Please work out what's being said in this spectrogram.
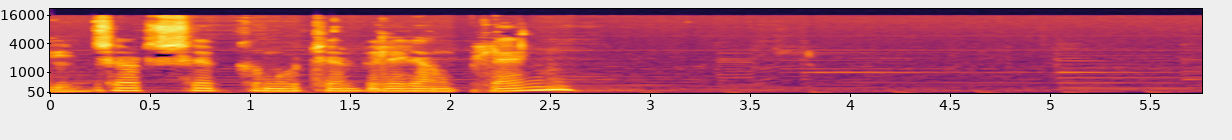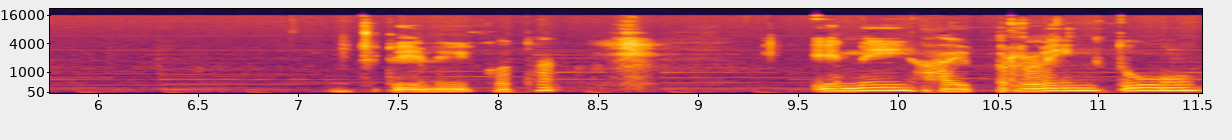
insert shape kemudian pilih yang blank. Jadi ini kotak. Ini hyperlink to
